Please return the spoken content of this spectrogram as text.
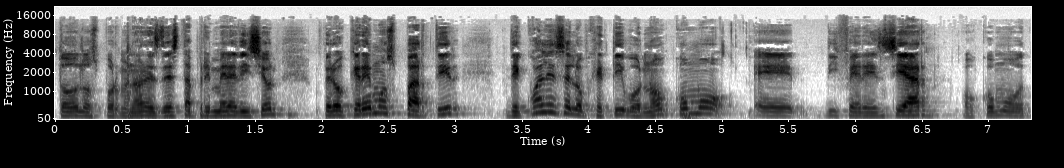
todos los pormenores de esta primera edición, pero queremos partir de cuál es el objetivo, ¿no? Cómo eh, diferenciar o cómo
